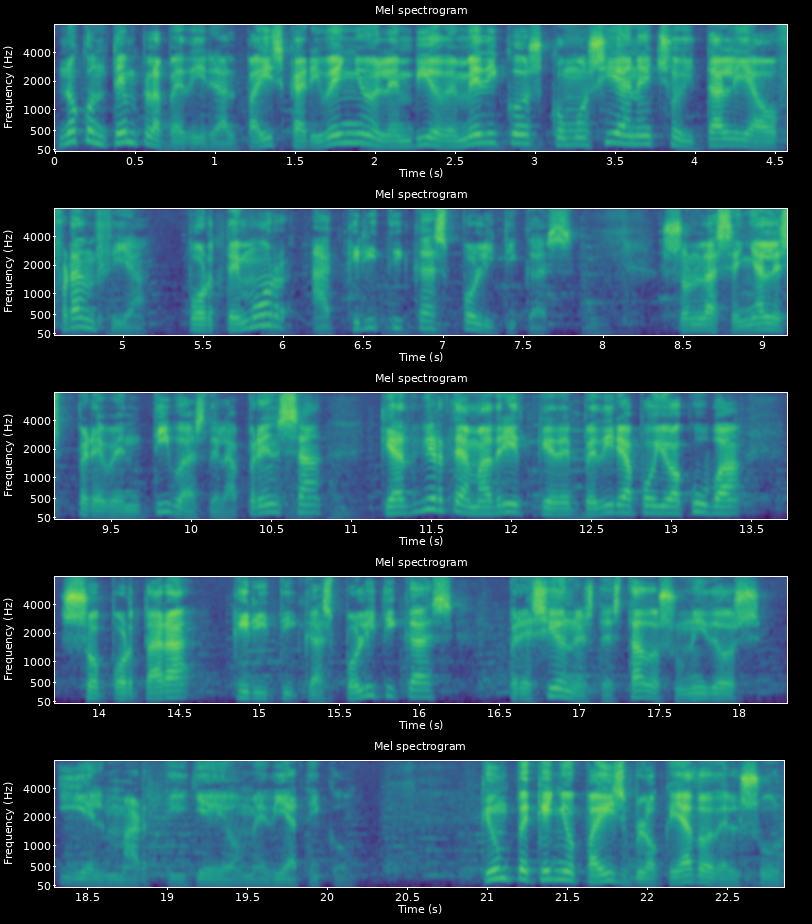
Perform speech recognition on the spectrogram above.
no contempla pedir al país caribeño el envío de médicos como si han hecho Italia o Francia, por temor a críticas políticas. Son las señales preventivas de la prensa que advierte a Madrid que de pedir apoyo a Cuba soportará críticas políticas presiones de Estados Unidos y el martilleo mediático. Que un pequeño país bloqueado del sur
